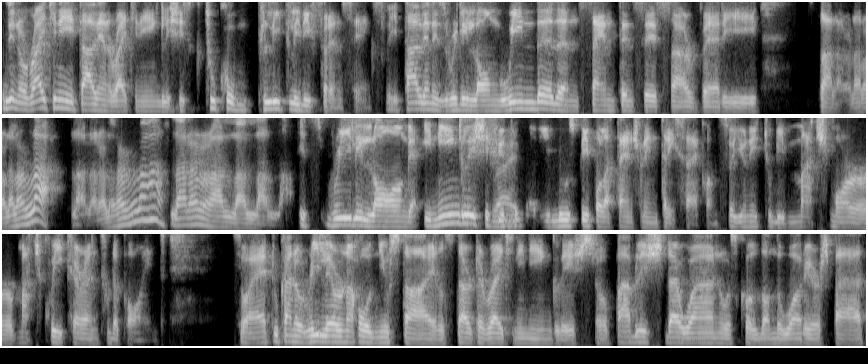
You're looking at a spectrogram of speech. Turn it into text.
you know, writing in Italian and writing in English is two completely different things. The Italian is really long-winded and sentences are very la la la la la la la la la la la la la la la la la. It's really long. In English, if you do that, you lose people attention in three seconds. So you need to be much more, much quicker and to the point. So I had to kind of relearn a whole new style. Started writing in English. So published that one was called On the Warrior's Path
